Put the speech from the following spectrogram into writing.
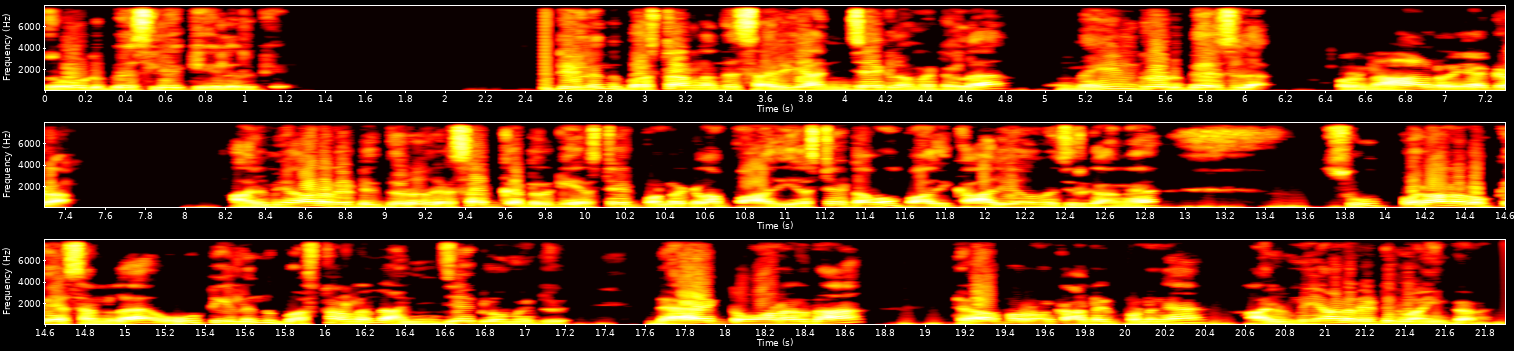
ரோடு பேஸ்லேயே கீழே இருக்குது ஊட்டியிலேருந்து பஸ் ஸ்டாண்ட்லேருந்து சரியாக அஞ்சே கிலோமீட்டரில் மெயின் ரோடு பேஸில் ஒரு நாலரை ஏக்கரா. அருமையான ரேட்டுக்கு தரும். ரெசார்ட் கட்டுறதுக்கு எஸ்டேட் பண்ணுறதுக்கெல்லாம் பாதி எஸ்டேட்டாகவும் பாதி காலியாகவும் வச்சுருக்காங்க. சூப்பரான லொக்கேஷனில் ஊட்டியிலேருந்து பஸ் ஸ்டாண்ட்லேருந்து அஞ்சே கிலோமீட்ரு டைரக்ட் ஓனர் தான். தேவைப்படுறவங்க கான்டாக்ட் பண்ணுங்கள் அருமையான ரேட்டுக்கு வாங்கி தரேன்.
